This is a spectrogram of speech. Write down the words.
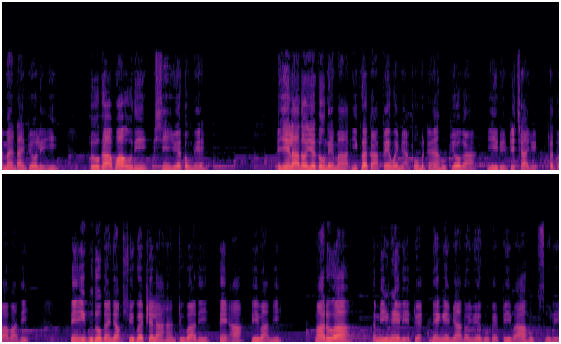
အမှန်တိုင်းပြောလေ၏ထိုအခါအဖွားအိုသည်အရှင်ရွဲကုန်တယ်အရင်လာသောရွဲကုန်တယ်မှာဤခွက်ကပဲဝဲမြအဖိုးမတန်ဟုပြောကာမြေတွင်ပြစ်ချ၍ထွက်သွားပါသည်တင်ဤကုသိုလ်ကံကြောင့်ရွှေခွက်ဖြစ်လာဟန်တူပါသည်တင့်အားပေးပါမည်ငါတို့အားသမီးငယ်လေးအတွက်နည်းငယ်မြသောရွဲကိုပဲပေးပါဟုဆိုလေ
